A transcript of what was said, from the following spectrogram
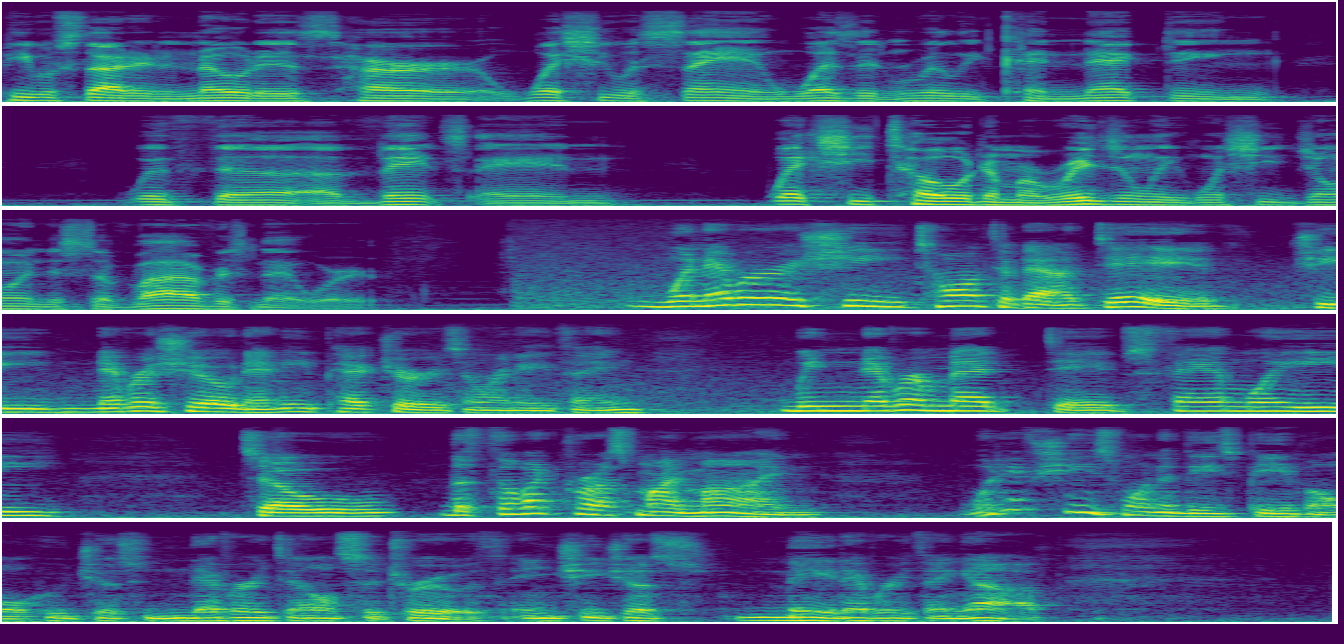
People started to notice her what she was saying wasn't really connecting with the events and what she told them originally when she joined the Survivors Network. Whenever she talked about Dave, she never showed any pictures or anything. We never met Dave's family, so the thought crossed my mind what if she's one of these people who just never tells the truth and she just made everything up?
